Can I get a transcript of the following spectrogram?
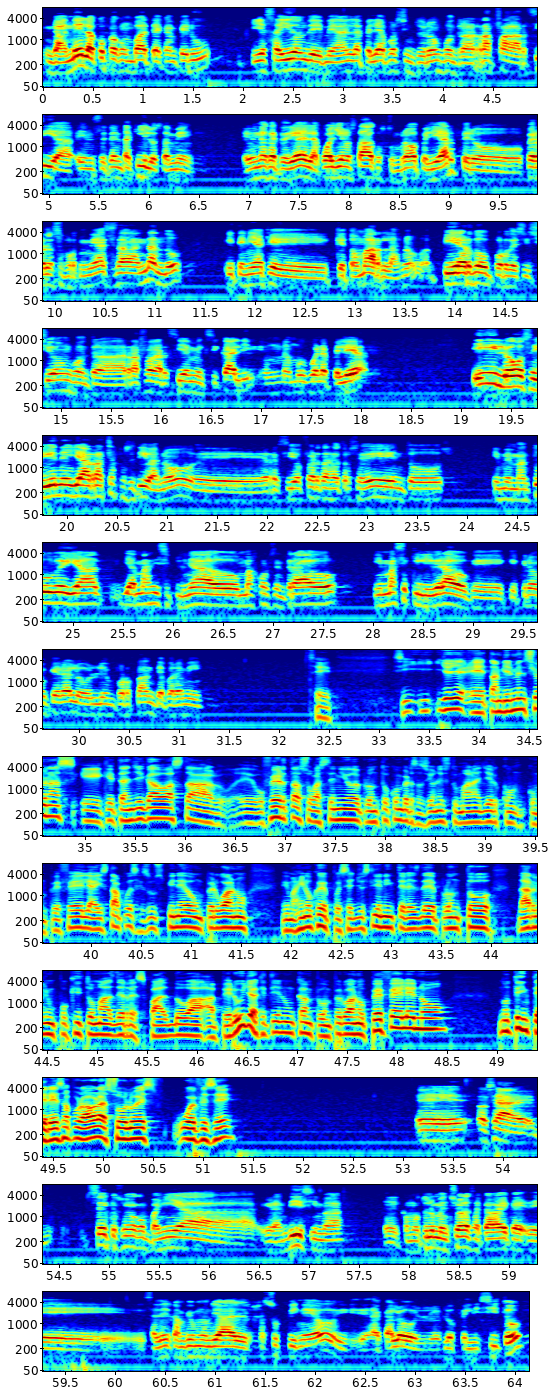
gané la Copa Combate acá en Perú, y es ahí donde me dan la pelea por cinturón contra Rafa García en 70 kilos también. En una categoría en la cual yo no estaba acostumbrado a pelear, pero, pero las oportunidades estaban dando y tenía que, que tomarlas, ¿no? Pierdo por decisión contra Rafa García en Mexicali, en una muy buena pelea. Y luego se vienen ya rachas positivas, ¿no? Eh, recibí ofertas de otros eventos y me mantuve ya, ya más disciplinado, más concentrado y más equilibrado, que, que creo que era lo, lo importante para mí. Sí. Sí, y, oye, eh, también mencionas eh, que te han llegado hasta eh, ofertas o has tenido de pronto conversaciones tu manager con, con PFL. Ahí está pues Jesús Pinedo, un peruano. Me imagino que pues ellos tienen interés de de pronto darle un poquito más de respaldo a, Perú, ya que tiene un campeón peruano. PFL no, no te interesa por ahora, solo es UFC. o sea, sé que es una compañía grandísima, eh, como tú lo mencionas, acaba de, salir campeón mundial Jesús Pineo y desde acá lo, felicito.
